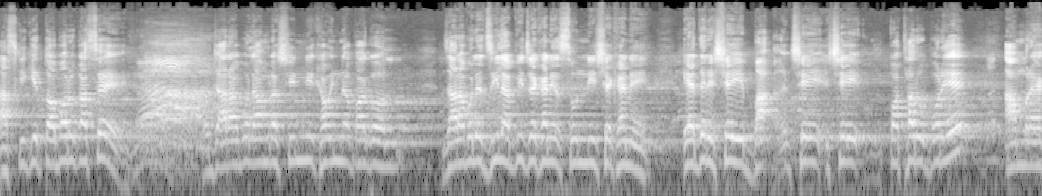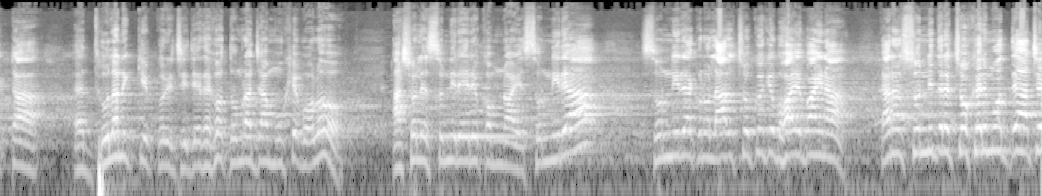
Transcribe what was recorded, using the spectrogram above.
আজকে কি তবরক আছে? যারা বলে আমরা সিন্নি খাওয়াই না পাগল যারা বলে জিলাপি যেখানে সুন্নি সেখানে এদের সেই বা- সেই সেই কথার উপরে আমরা একটা ধুলা নিক্ষেপ করেছি যে দেখো তোমরা যা মুখে বলো আসলে সুন্নিরা এরকম নয়। সুন্নিরা সুন্নিরা কোনো লাল চোখকে ভয় পায় না। কারণ সুন্নিদের চোখের মধ্যে আছে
